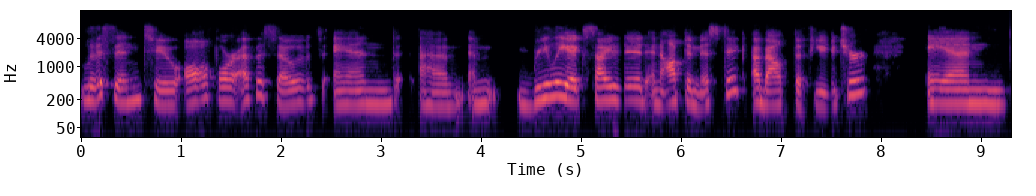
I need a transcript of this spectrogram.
listened to all four episodes and um, I'm really excited and optimistic about the future. And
